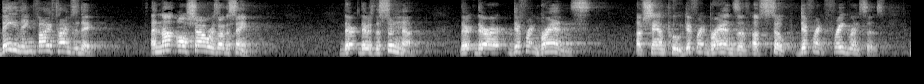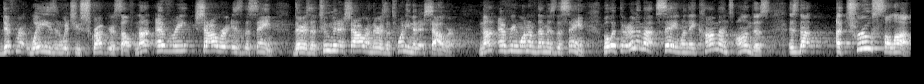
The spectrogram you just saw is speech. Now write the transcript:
bathing five times a day. And not all showers are the same. There, there's the sunnah. There, there are different brands of shampoo, different brands of, of soap, different fragrances, different ways in which you scrub yourself. Not every shower is the same. There is a two minute shower and there is a 20 minute shower. Not every one of them is the same. But what the ulama say when they comment on this is that a true salah,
